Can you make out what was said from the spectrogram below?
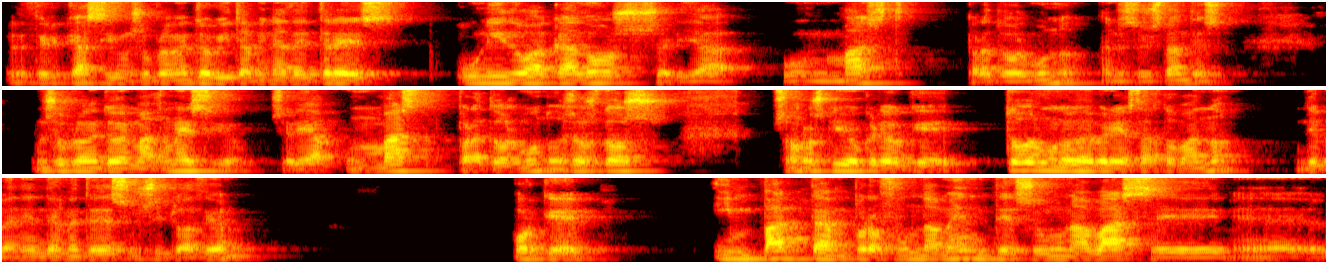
Es decir, casi un suplemento de vitamina D3 unido a K2 sería un must para todo el mundo en estos instantes. Un suplemento de magnesio sería un must para todo el mundo. Esos dos son los que yo creo que todo el mundo debería estar tomando, independientemente de su situación, porque impactan profundamente, son una base eh,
